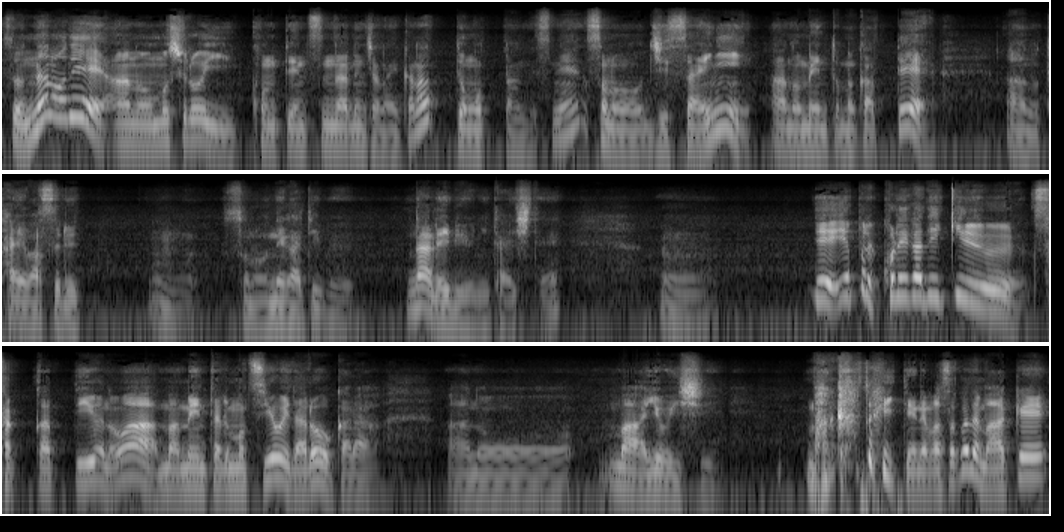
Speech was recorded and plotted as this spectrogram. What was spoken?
そうなのであの面白いコンテンツになるんじゃないかなって思ったんですね。その実際にあの面と向かってあの対話する、うん、そのネガティブなレビューに対して。ね。うん。でやっぱりこれができる作家っていうのは、まあ、メンタルも強いだろうからあのまあ良いし、まあ、かといってね、まあ、そこで負け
